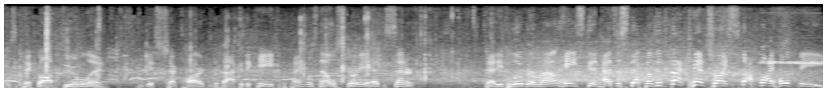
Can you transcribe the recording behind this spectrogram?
Nice pick off Dumoulin. He gets checked hard in the back of the cage. The Penguins now will scurry ahead to center. Teddy Blueger around. Haskin has a step, comes in. Backhand try, stopped by Holtby.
